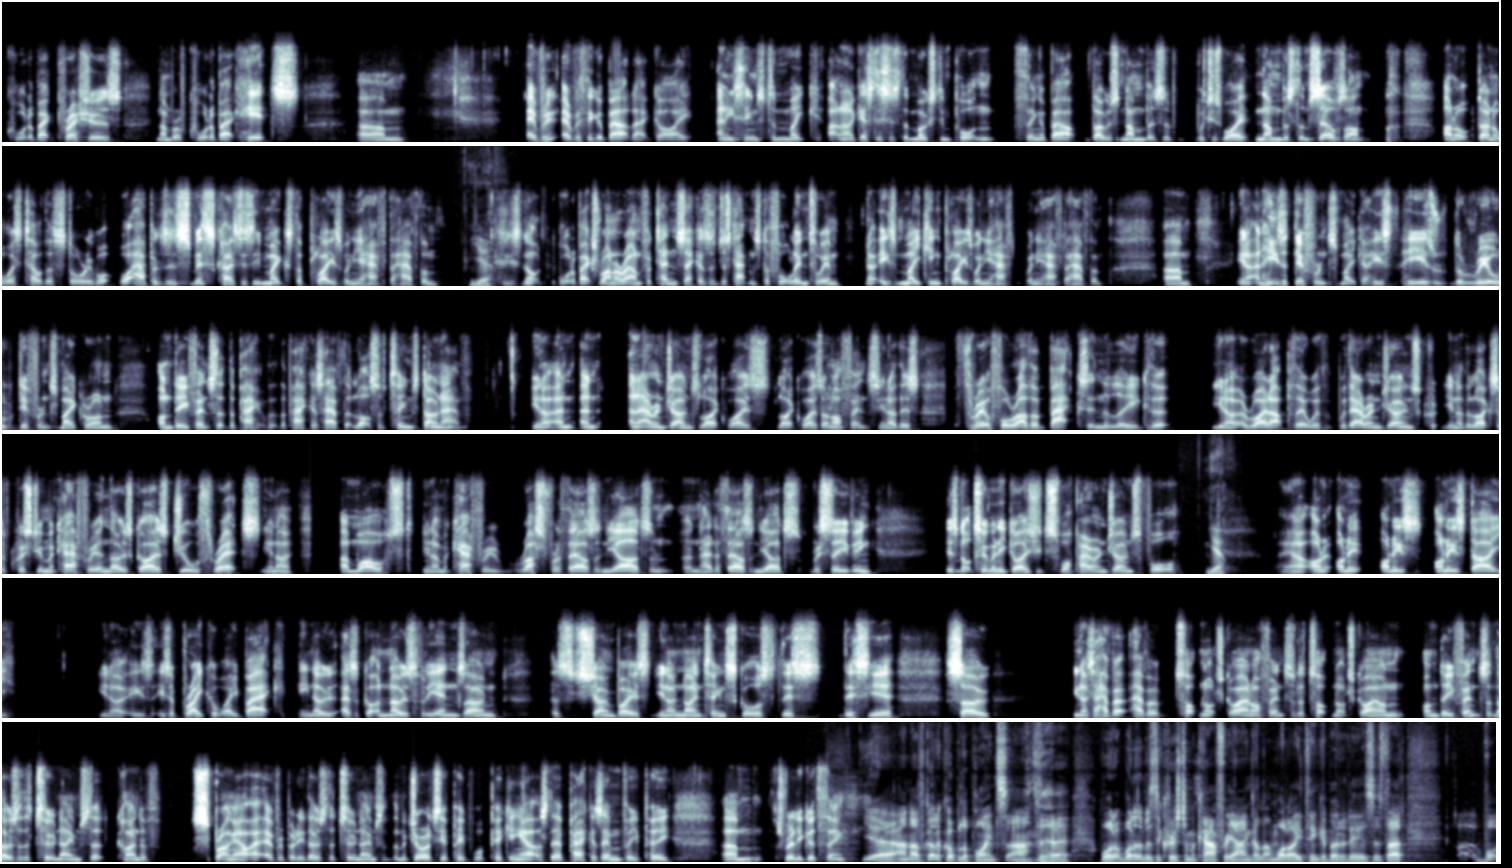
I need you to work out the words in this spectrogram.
quarterback pressures, number of quarterback hits, um, every everything about that guy. And he seems to make, and I guess this is the most important thing about those numbers, of, which is why numbers themselves aren't, don't always tell the story. What what happens in Smith's case is he makes the plays when you have to have them. Yeah, he's not quarterbacks run around for ten seconds and just happens to fall into him. No, he's making plays when you have when you have to have them. Um, you know, and he's a difference maker. He's he is the real difference maker on on defense that the pack that the Packers have that lots of teams don't have. You know, and and and Aaron Jones likewise likewise on offense. You know, there's three or four other backs in the league that you know are right up there with with Aaron Jones. You know, the likes of Christian McCaffrey and those guys, dual threats. You know, and whilst you know McCaffrey rushed for a thousand yards and and had a thousand yards receiving, there's not too many guys you'd swap Aaron Jones for. Yeah. Uh, on on it on his on his day, you know, he's he's a breakaway back. He knows has got a nose for the end zone, as shown by his you know 19 scores this this year. So you know, to have a have a top notch guy on offense and a top notch guy on on defense, and those are the two names that kind of sprung out at everybody. Those are the two names that the majority of people were picking out as their Packers MVP. Um, it's a really good thing. Yeah, and I've got a couple of points. And uh, one one of them is the Christian McCaffrey angle, and what I think about it is is that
